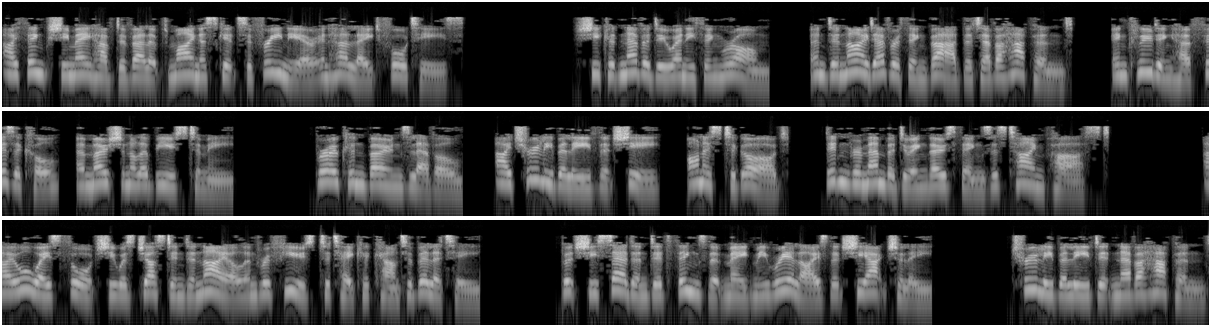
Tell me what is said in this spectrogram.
I think she may have developed minor schizophrenia in her late 40s. She could never do anything wrong, and denied everything bad that ever happened including her physical, emotional abuse to me. Broken bones level. I truly believe that she, honest to God, didn't remember doing those things as time passed. I always thought she was just in denial and refused to take accountability. But she said and did things that made me realize that she actually truly believed it never happened.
